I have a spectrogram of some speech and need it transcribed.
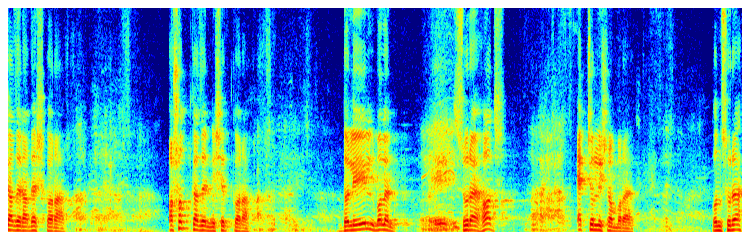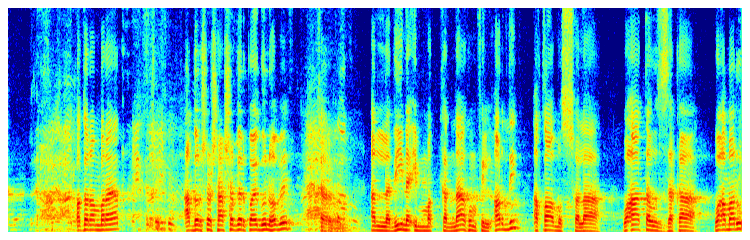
কাজের আদেশ করা, অসৎ কাজের নিষেধ করা। দলিল বলেন, সুরায় হজ, একচল্লিশ নম্বর আয়াত। কোন সুরা? কত নম্বর আয়াত? আদর্শ শাসকের কয় হবে? চার গুণ। আল্লাযীনা ইম্মাক্কান্নাহুম ফিল আরদি আকামুস সালাহ ওয়া আতাউজ যাকাহ ওয়া আমারু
